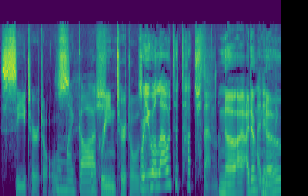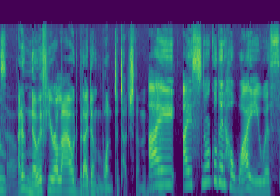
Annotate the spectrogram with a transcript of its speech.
sea turtles. Oh my or gosh. green turtles. Were you allowed to touch them? No, I, I don't I know. so. I don't know if you're allowed, but I don't want to touch them. you know? I I snorkeled in Hawaii with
